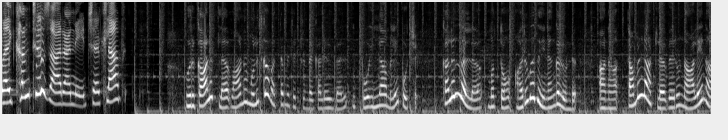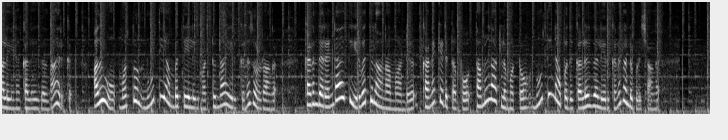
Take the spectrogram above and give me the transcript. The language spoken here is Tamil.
Welcome to Zara nature club ஒரு காலத்தில் வானம் முழுக்க வட்டமிட்டு இருந்த கழுகுகள் இப்போ இல்லாமலே போச்சு. கழுகுகளில் மொத்தம் அறுபது இனங்கள் உண்டு. ஆனால் தமிழ்நாட்டில் வெறும் நாலே நாலு இன கழுகுகள் தான் இருக்குது அதுவும் மொத்தம் நூற்றி ஐம்பத்தேழு மட்டும்தான் இருக்குன்னு சொல்கிறாங்க கடந்த ரெண்டாயிரத்தி இருபத்தி நாலாம் ஆண்டு கணக்கெடுத்தப்போ தமிழ்நாட்டில் மட்டும் நூற்றி நாற்பது கழுகுகள் இருக்குன்னு கண்டுபிடிச்சாங்க.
